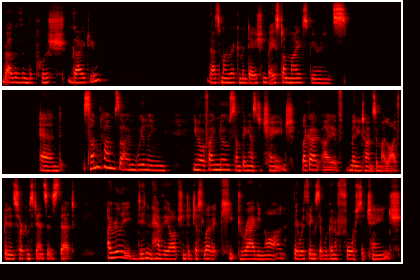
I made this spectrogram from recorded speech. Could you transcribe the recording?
rather than the push guide you. That's my recommendation based on my experience. And sometimes I'm willing, you know, if I know something has to change, like I, I have many times in my life been in circumstances that I really didn't have the option to just let it keep dragging on. There were things that were going to force a change,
